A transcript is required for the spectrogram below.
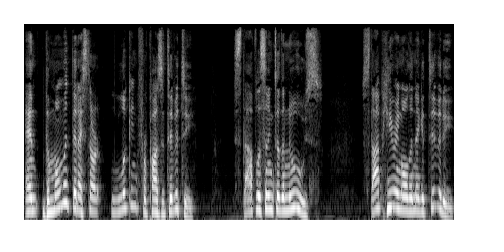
And the moment that I start looking for positivity, stop listening to the news, stop hearing all the negativity,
